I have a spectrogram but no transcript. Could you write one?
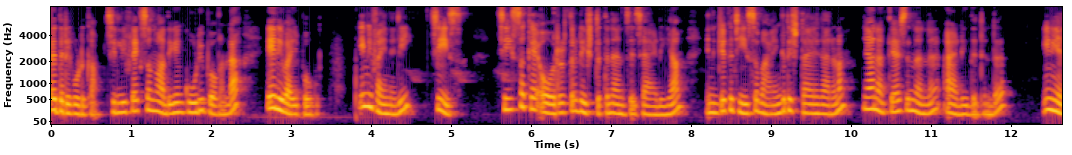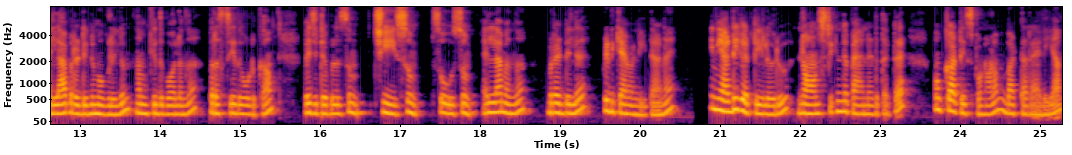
വെതറി കൊടുക്കാം. ചില്ലി ഫ്ലേക്സ് ഒന്നും അധികം കൂടി പോകണ്ട. എരിവായി പോകും. ഇനി ഫൈനലി ചീസ് ചീസൊക്കെ ഓരോരുത്തരുടെ ഇഷ്ടത്തിനനുസരിച്ച് ആഡ് ചെയ്യാം. എനിക്കൊക്കെ ചീസ് ഭയങ്കര ഇഷ്ടമായ കാരണം ഞാൻ അത്യാവശ്യം തന്നെ ആഡ് ചെയ്തിട്ടുണ്ട്. ഇനി എല്ലാ ബ്രെഡിന് മുകളിലും നമുക്കിതുപോലെ ഒന്ന് പ്രസ് ചെയ്ത് കൊടുക്കാം. വെജിറ്റബിൾസും ചീസും സോസും എല്ലാം ഒന്ന് ബ്രെഡിൽ പിടിക്കാൻ വേണ്ടിയിട്ടാണ്. ഇനി അടികട്ടിയിലൊരു നോൺ സ്റ്റിക്കിന്റെ പാൻ എടുത്തിട്ട് മുക്കാൽ ടീസ്പൂണോളം ബട്ടർ ആഡ് ചെയ്യാം.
